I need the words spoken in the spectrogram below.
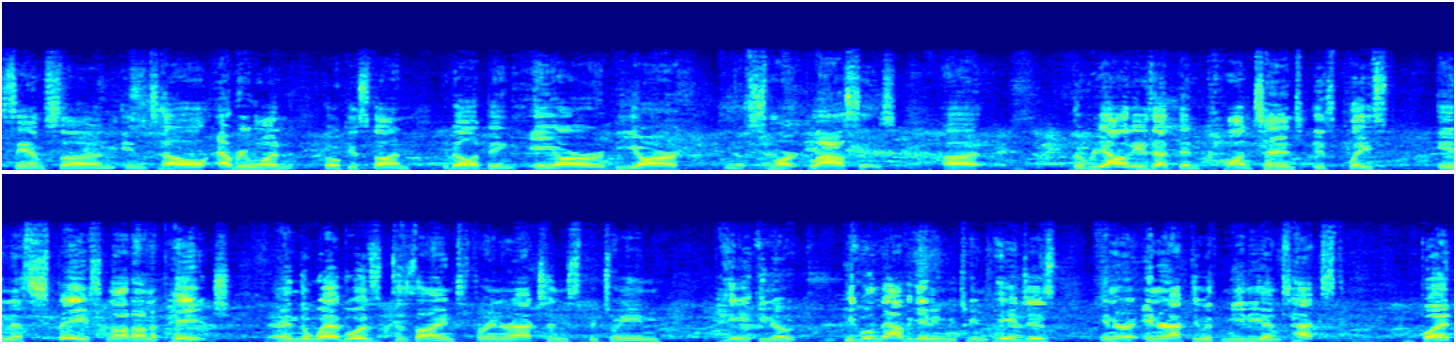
Samsung, Intel, everyone focused on developing AR or VR, you know, smart glasses. Uh, the reality is that then content is placed in a space, not on a page. Yeah. And the web was designed for interactions between, you know, people navigating between pages, inter interacting with media and text, but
